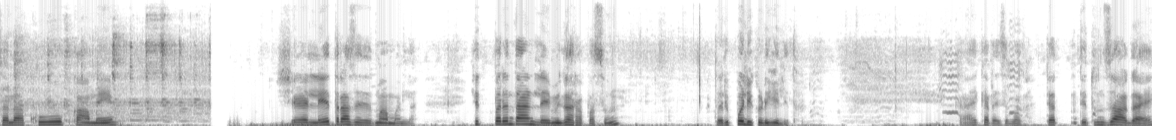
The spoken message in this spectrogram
चला खूप काम आहे. शेळले त्रास देतात मामांना. इथपर्यंत आणलं आहे मी घरापासून. तरी पलीकडे गेलेत. काय करायचं बघा. त्यात तिथून जागा आहे.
